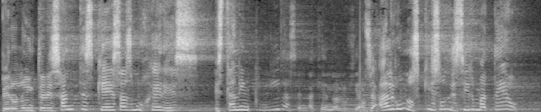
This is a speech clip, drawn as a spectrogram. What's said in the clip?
Pero lo interesante es que esas mujeres están incluidas en la genealogía. O sea, algo nos quiso decir Mateo.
